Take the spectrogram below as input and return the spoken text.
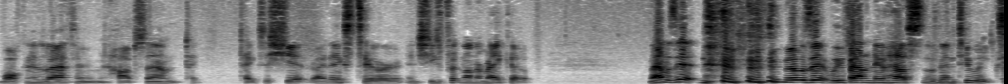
walking in the bathroom and hops down and ta- takes a shit right next to her and she's putting on her makeup that was it. that was it. We found a new house within two weeks.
